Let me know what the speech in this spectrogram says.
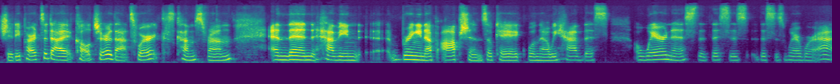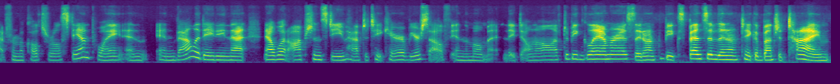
shitty parts of diet culture. That's where it comes from. And then having, uh, bringing up options. Okay, well, now we have this awareness that this is this is where we're at from a cultural standpoint and and validating that now what options do you have to take care of yourself in the moment? They don't all have to be glamorous they don't have to be expensive they don't have to take a bunch of time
